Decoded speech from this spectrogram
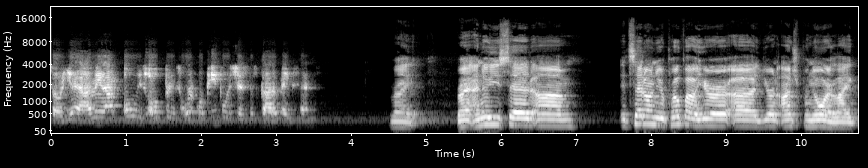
So yeah, I mean, I'm always open to work with people. It's just it's got to make sense. Right, right. I know you said um, it said on your profile you're uh, you're an entrepreneur. Like,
